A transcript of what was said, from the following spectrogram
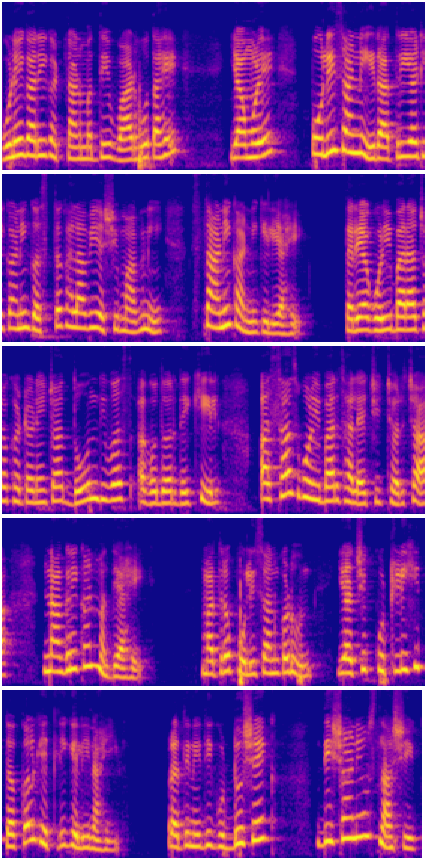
गुन्हेगारी घटनांमध्ये वाढ होत आहे. यामुळे पोलिसांनी रात्री या ठिकाणी गस्त घालावी अशी मागणी स्थानिकांनी केली आहे. तर या गोळीबाराच्या घटनेच्या दोन दिवस अगोदर देखील असाच गोळीबार झाल्याची चर्चा नागरिकांमध्ये आहे. मात्र पोलिसांकडून याची कुठलीही दखल घेतली गेली नाही. प्रतिनिधी गुड्डू शेख दिशा न्यूज नाशिक.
